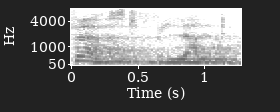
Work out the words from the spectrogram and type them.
First blood.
